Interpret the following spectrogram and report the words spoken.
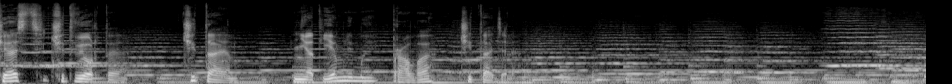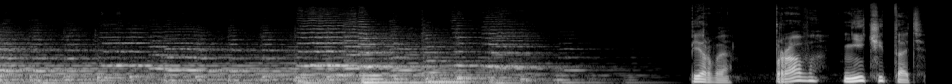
Часть четвертая. Читаем. Неотъемлемые права читателя. Первое. Право не читать.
